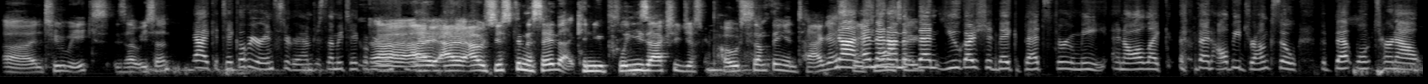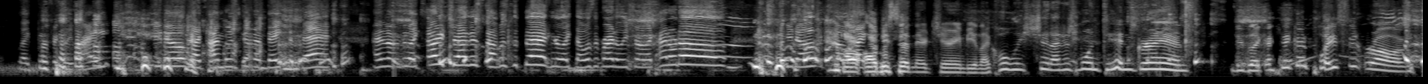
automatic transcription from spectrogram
Uh, in two weeks. Is that what you said? Yeah, I could take over your Instagram. Just let me take over Uh, I, I I was just gonna say that. Can you please actually just post something and tag us? yeah, and then I'm say- then you guys should make bets through me, and I'll like then I'll be drunk, so the bet won't turn out like perfectly right. you know, like I'm just gonna make the bet, and I'll be like, "Sorry, Travis, that was the bet," and you're like, "That wasn't right, Alisha." I'm like, "I don't know," you know. So, I'll, like, I'll be sitting there cheering, being like, "Holy shit! I just won ten grand." Dude's like, "I think I placed it wrong."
